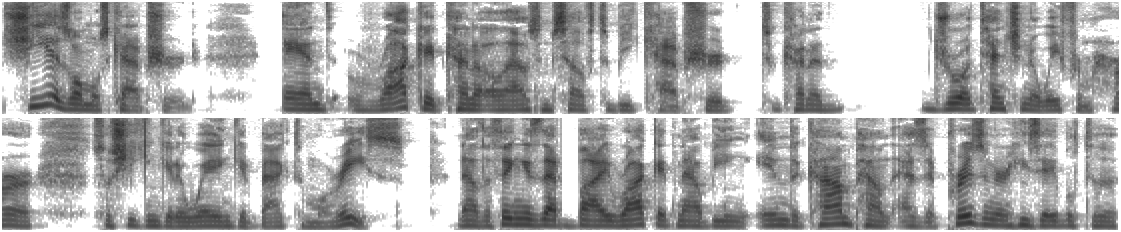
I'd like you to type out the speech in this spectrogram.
she is almost captured and Rocket kind of allows himself to be captured to kind of draw attention away from her so she can get away and get back to Maurice. Now, the thing is that by Rocket now being in the compound as a prisoner, he's able to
